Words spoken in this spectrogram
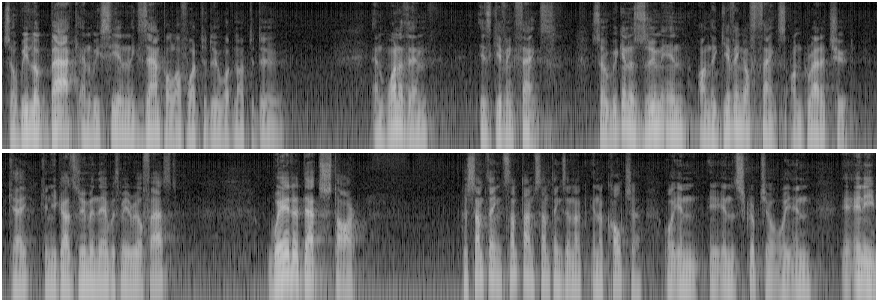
So we look back and we see an example of what to do, what not to do. And one of them is giving thanks. So we're going to zoom in on the giving of thanks, on gratitude. Okay? Can you guys zoom in there with me real fast? Where did that start? Because something, sometimes something's in a, in a culture or in, in the scripture or in, in any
